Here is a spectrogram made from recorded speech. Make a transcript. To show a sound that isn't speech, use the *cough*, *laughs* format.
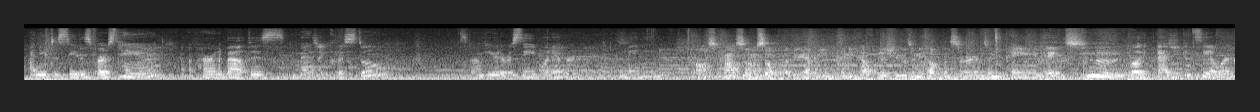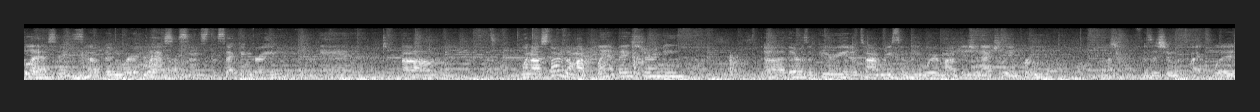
I need to see this firsthand. I've heard about this magic crystal, so I'm here to receive whatever may need. Awesome. Awesome. So, uh, do you have any any health issues, any health concerns, any pain, aches? Hmm. Well, as you can see, I wear glasses. I've been wearing glasses since the second grade, and um, when I started on my plant-based journey, uh, there was a period of time recently where my vision actually improved. My physician was like, "What?"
